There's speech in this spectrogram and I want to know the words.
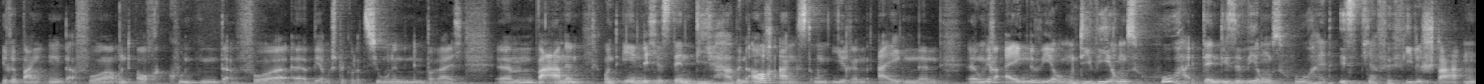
ihre Banken davor und auch Kunden davor äh, Währungsspekulationen in dem Bereich ähm, warnen und ähnliches. Denn die haben auch Angst um, ihren eigenen, äh, um ihre eigene Währung und die Währungshoheit. Denn diese Währungshoheit ist ja für viele Staaten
